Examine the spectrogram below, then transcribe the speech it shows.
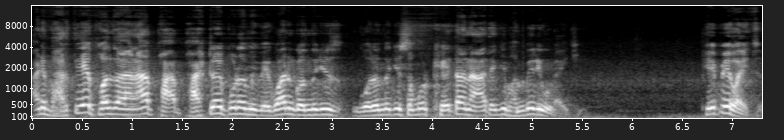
आणि भारतीय फलंदाजांना फा फास्टर पुढं वेगवान गोलंदाजी गोलंदाजी समोर खेळताना त्याची भंबेरी उडायची. फेपे व्हायचं.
